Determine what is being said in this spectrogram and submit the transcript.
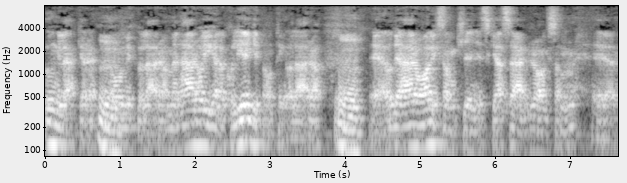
ung läkare och har mycket att lära. Men här har ju hela kollegiet någonting att lära. Eh, och det här har liksom kliniska särdrag som eh,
